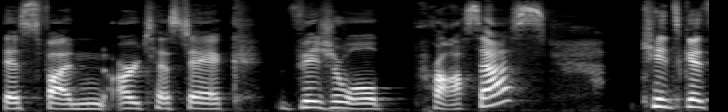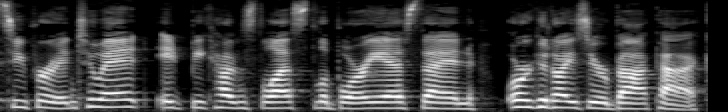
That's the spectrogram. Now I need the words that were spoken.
this fun, artistic, visual process, kids get super into it. It becomes less laborious than organize your backpack.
